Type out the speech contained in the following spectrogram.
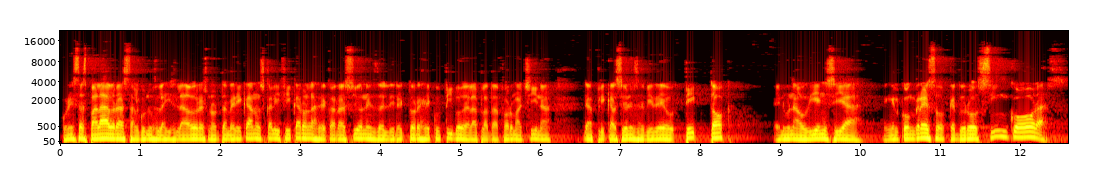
Con estas palabras, algunos legisladores norteamericanos calificaron las declaraciones del director ejecutivo de la plataforma china de aplicaciones de video TikTok en una audiencia en el Congreso que duró cinco horas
